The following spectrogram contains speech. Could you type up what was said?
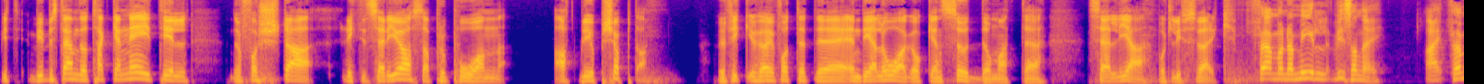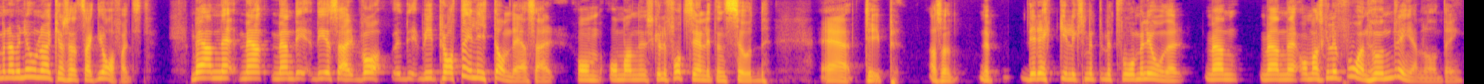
vi, vi bestämde att tacka nej till den första riktigt seriösa propån att bli uppköpta. Vi, fick, vi har ju fått ett, eh, en dialog och en sudd om att eh, sälja vårt livsverk. 500 mil, vi sa nej. Nej, 500 miljoner hade kanske hade sagt ja faktiskt. Men, men, men det, det är så här, vad, det, vi pratade ju lite om det så här, om, om man nu skulle fått sig en liten sudd, eh, typ, alltså det, det räcker liksom inte med två miljoner, men, men eh, om man skulle få en hundring eller någonting,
